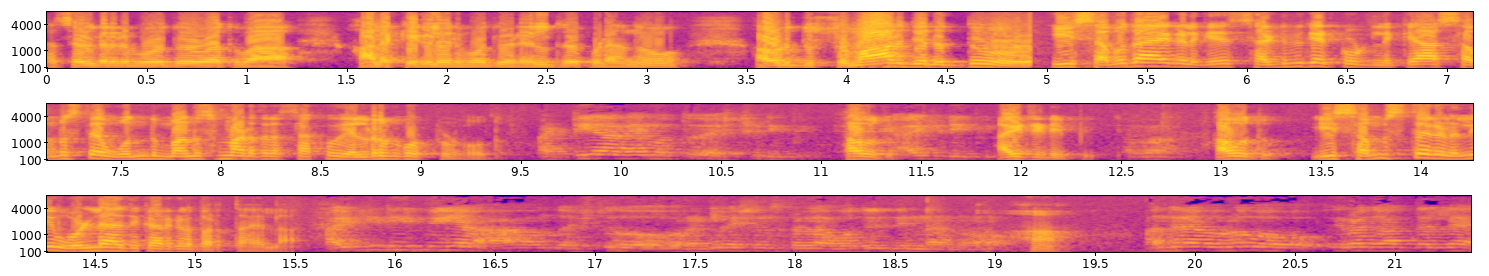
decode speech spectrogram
ಹಸಳರಿರ್ಬೋದು ಅಥವಾ ಹಾಲಕ್ಕಿಗಳಿರ್ಬೋದು ಇವರೆಲ್ಲರೂ ಕೂಡ ಅವ್ರದ್ದು ಸುಮಾರು ಜನದ್ದು ಈ ಸಮುದಾಯಗಳಿಗೆ ಸರ್ಟಿಫಿಕೇಟ್ ಕೊಡ್ಲಿಕ್ಕೆ ಆ ಸಂಸ್ಥೆ ಒಂದು ಮನಸ್ಸು ಮಾಡಿದ್ರೆ ಸಾಕು ಎಲ್ರಿಗೂ ಕೊಟ್ಬಿಡ್ಬೋದು. ಹೌದು. ಐ ಟಿ ಡಿ ಪಿ ಹೌದು ಈ ಸಂಸ್ಥೆಗಳಲ್ಲಿ ಒಳ್ಳೆ ಅಧಿಕಾರಿಗಳು ಬರ್ತಾ ಇಲ್ಲ. ಒಂದಷ್ಟು ರೆಗ್ಯುಲೇಷನ್ಸ್ ಗಳನ್ನ ಓದಿದ್ದೀನಿ ನಾನು. ಅಂದ್ರೆ ಅವರು ಇರೋ ಜಾಗದಲ್ಲೇ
